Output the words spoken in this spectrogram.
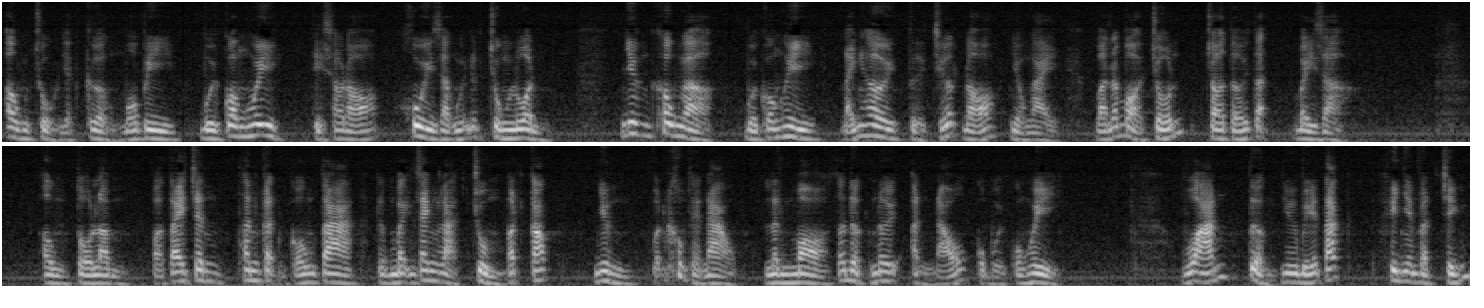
ông chủ Nhật Cường Mobi Bùi Quang Huy thì sau đó khui ra Nguyễn Đức Trung luôn. Nhưng không ngờ Bùi Quang Huy đánh hơi từ trước đó nhiều ngày và đã bỏ trốn cho tới tận bây giờ. Ông Tô Lâm và tay chân thân cận của ông ta được mệnh danh là trùm bắt cóc nhưng vẫn không thể nào lần mò ra được nơi ẩn náu của Bùi Quang Huy. Vụ án tưởng như bế tắc khi nhân vật chính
